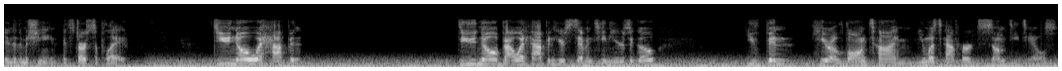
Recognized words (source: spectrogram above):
into the machine. It starts to play. Do you know what happened? Do you know about what happened here 17 years ago? You've been here a long time. You must have heard some details.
